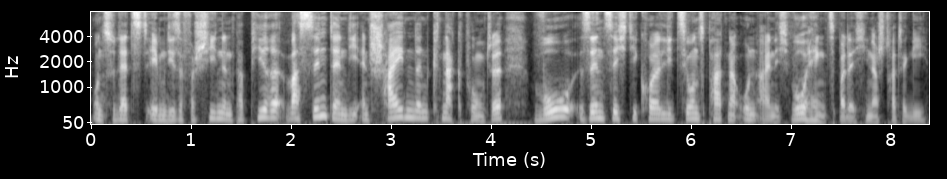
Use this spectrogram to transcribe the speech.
und zuletzt eben diese verschiedenen Papiere. Was sind denn die entscheidenden Knackpunkte? Wo sind sich die Koalitionspartner uneinig? Wo hängt es bei der China-Strategie?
